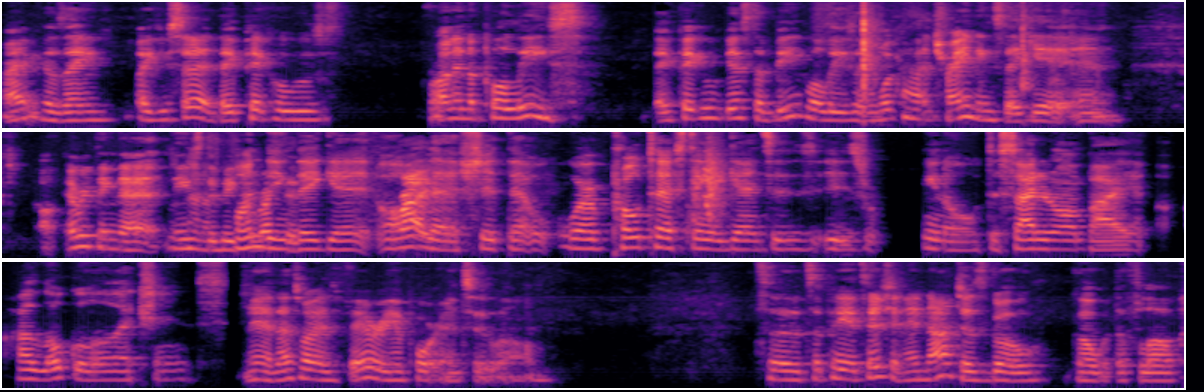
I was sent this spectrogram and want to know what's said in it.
right? Because they, like you said, they pick who's running the police, they pick who gets to be police, and what kind of trainings they get, and uh, everything that What needs to be funding corrected. they get, all Right. that shit that we're protesting against is is you know decided on by our local elections. Yeah, that's why it's very important to um to to pay attention and not just go go with the flow.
